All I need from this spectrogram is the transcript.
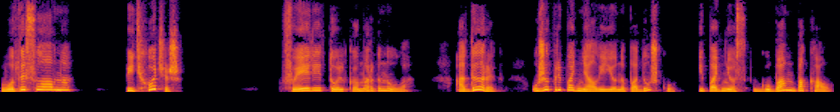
вот и славно. Пить хочешь?» Фейри только моргнула а Дерек уже приподнял ее на подушку и поднес к губам бокал.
